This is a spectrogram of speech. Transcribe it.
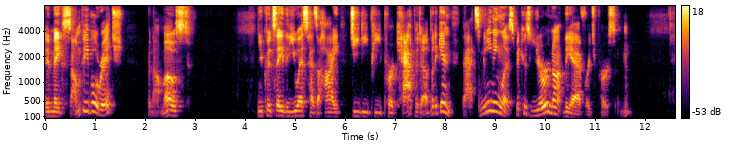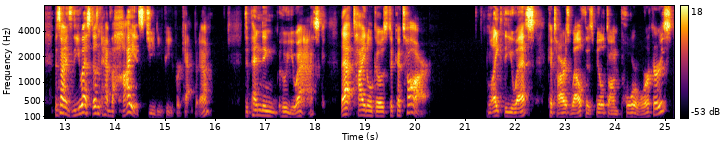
It makes some people rich, but not most. You could say the US has a high GDP per capita, but again, that's meaningless because you're not the average person. Besides, the US doesn't have the highest GDP per capita depending who you ask, that title goes to Qatar. Like the US, Qatar's wealth is built on poor workers,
